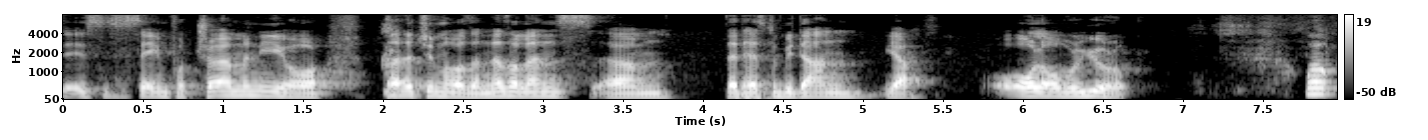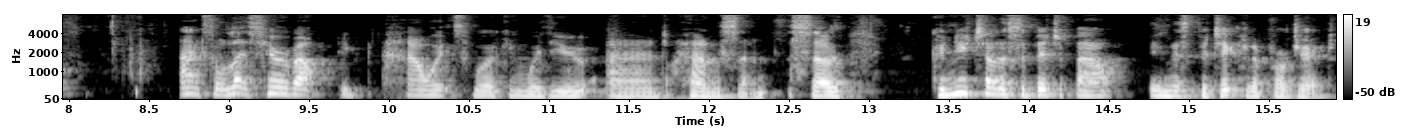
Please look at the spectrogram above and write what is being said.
is the same for Germany or Belgium or the Netherlands. Um, that has to be done, yeah, all over Europe. Well, Axel, let's hear about how it's working with you and Hansen. So, can you tell us a bit about, in this particular project,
